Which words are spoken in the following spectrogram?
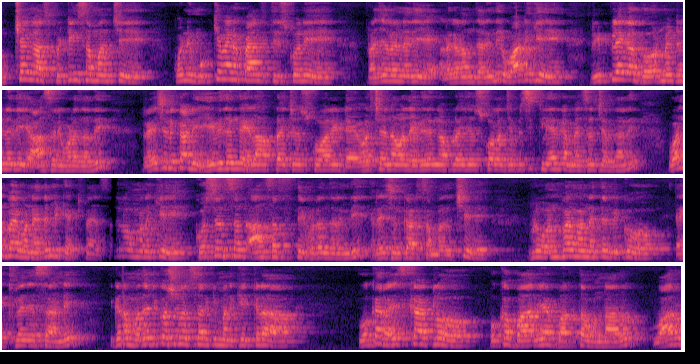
ముఖ్యంగా స్పిట్టింగ్ సంబంధించి కొన్ని ముఖ్యమైన పాయింట్స్ తీసుకొని ప్రజలు అనేది అడగడం జరిగింది. వాటికి రిప్లైగా గవర్నమెంట్ అనేది ఆన్సర్ ఇవ్వడం జరిగింది. రేషన్ కార్డు ఏ విధంగా ఎలా అప్లై చేసుకోవాలి డైవర్స్ అయిన వాళ్ళు ఏ విధంగా అప్లై చేసుకోవాలని చెప్పేసి క్లియర్గా మెన్షన్ జరిగింది. వన్ బై వన్ అయితే మీకు ఎక్స్ప్లెయిన్ అందులో మనకి క్వశ్చన్స్ అండ్ ఆన్సర్స్ అయితే ఇవ్వడం జరిగింది రేషన్ కార్డు సంబంధించి. ఇప్పుడు వన్ బై వన్ అయితే మీకు ఎక్స్ప్లెయిన్ చేస్తాను అండి. ఇక్కడ మొదటి క్వశ్చన్ వచ్చేసరికి మనకి ఇక్కడ ఒక రైస్ కార్ట్లో ఒక భార్య భర్త ఉన్నారు. వారు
